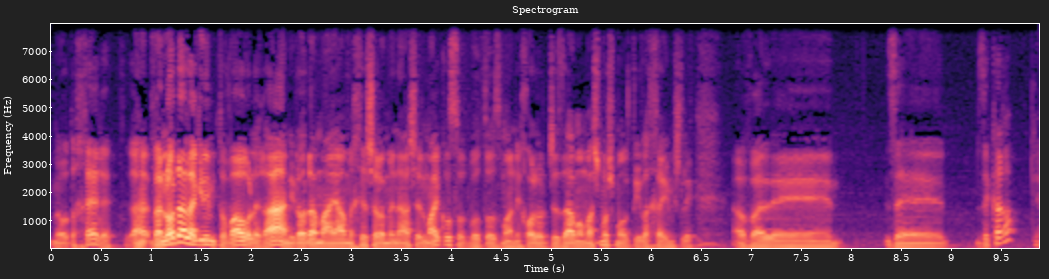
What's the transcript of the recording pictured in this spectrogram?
מאוד אחרת. ואני לא יודע להגיד אם טובה או לרעה, אני לא יודע מה היה המחיר של המניה של מייקרוסופט באותו זמן, יכול להיות שזה היה ממש משמעותי לחיים שלי, אבל uh, זה, זה קרה. כן.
